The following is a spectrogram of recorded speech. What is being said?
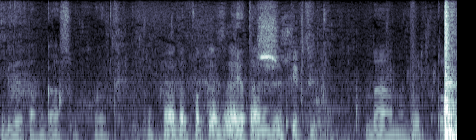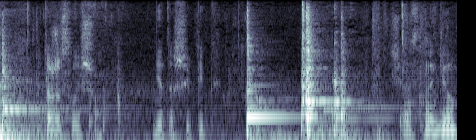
Где там газ выходит? Так надо показать Где-то там, где шипит. Да, надо тоже. Я тоже слышу. Где-то шипит. Сейчас найдем.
